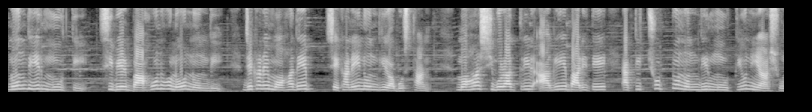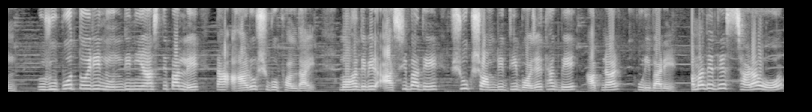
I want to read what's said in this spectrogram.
নন্দীর মূর্তি। শিবের বাহন হল নন্দী। যেখানে মহাদেব, সেখানেই নন্দীর অবস্থান। মহাশিবরাত্রির আগে বাড়িতে একটি ছোট্ট নন্দীর মূর্তিও নিয়ে আসুন। রূপোর তৈরি নন্দী নিয়ে আসতে পারলে তা আরও শুভ ফল দেয়। মহাদেবের আশীর্বাদে সুখ সমৃদ্ধি বজায় থাকবে আপনার পরিবারে। আমাদের দেশ ছাড়াও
